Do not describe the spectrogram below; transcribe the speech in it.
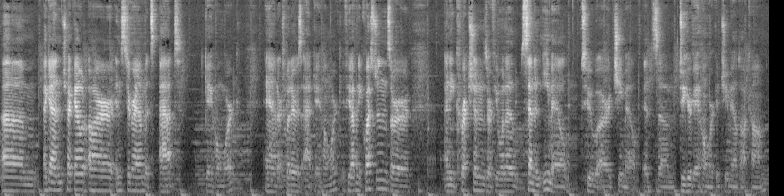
Um, again, check out our Instagram. It's at Gay Homework, and our Twitter is at Gay Homework. If you have any questions or any corrections, or if you want to send an email to our Gmail, it's um, doyourgayhomework at gmail.com.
